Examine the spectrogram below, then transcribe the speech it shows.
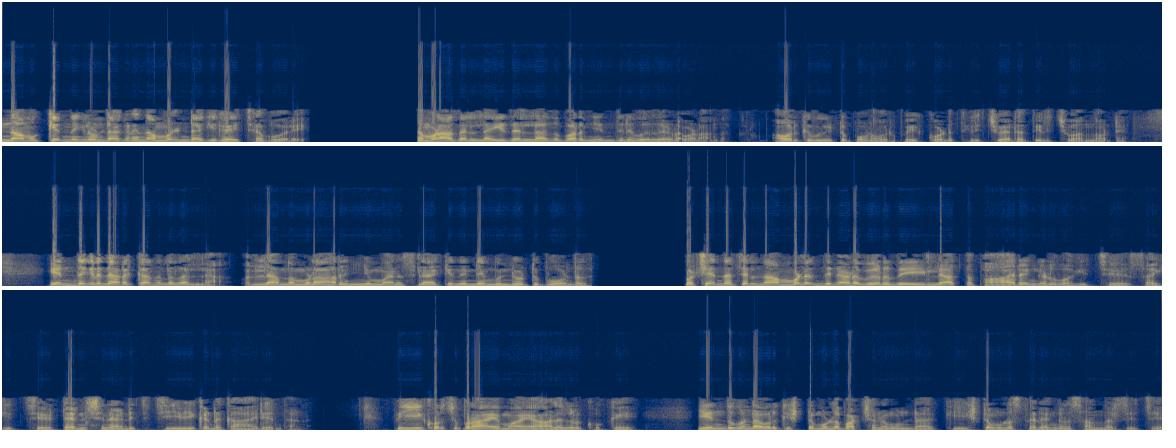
നമുക്ക് എന്തെങ്കിലും ഉണ്ടാക്കണമെങ്കിൽ നമ്മൾ ഉണ്ടാക്കി കഴിച്ചാൽ പോരെ. നമ്മൾ അതല്ല ഇതല്ല എന്ന് പറഞ്ഞ് എന്തിനു വെറുതെ ഇടപെടാൻ നിൽക്കണം? അവർക്ക് വീട്ടിൽ പോകണം അവർ പോയിക്കോട്ടെ തിരിച്ചു വരാം തിരിച്ചു വന്നോട്ടെ. എന്തെങ്കിലും നടക്കാന്നുള്ളതല്ല എല്ലാം നമ്മൾ അറിഞ്ഞും മനസ്സിലാക്കി തന്നെ മുന്നോട്ട് പോകേണ്ടത്. പക്ഷെ എന്താ വെച്ചാൽ നമ്മൾ എന്തിനാണ് വെറുതെ ഇല്ലാത്ത ഭാരങ്ങൾ വഹിച്ച് സഹിച്ച് ടെൻഷൻ അടിച്ച് ജീവിക്കേണ്ട കാര്യം എന്താണ്? ഇപ്പൊ ഈ കുറച്ച് പ്രായമായ ആളുകൾക്കൊക്കെ എന്തുകൊണ്ട് അവർക്ക് ഇഷ്ടമുള്ള ഭക്ഷണം ഉണ്ടാക്കി ഇഷ്ടമുള്ള സ്ഥലങ്ങൾ സന്ദർശിച്ച്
